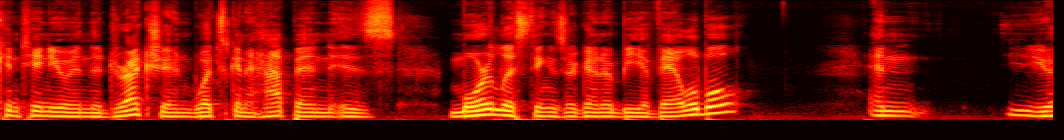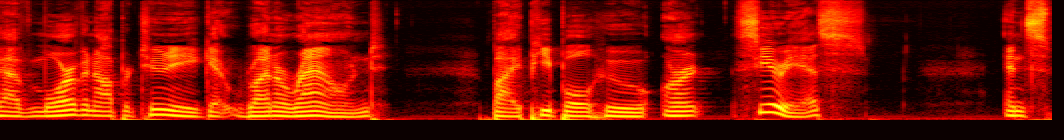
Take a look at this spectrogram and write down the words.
continue in the direction, what's going to happen is more listings are going to be available and you have more of an opportunity to get run around by people who aren't serious and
